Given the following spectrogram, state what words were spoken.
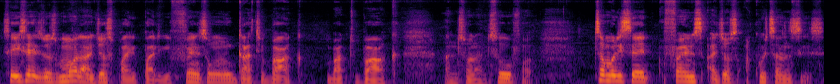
So he said it was more than just paddy paddy. Friends someone who got you back back to back and so on and so forth. Somebody said friends are just acquaintances.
